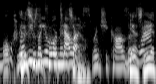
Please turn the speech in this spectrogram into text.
Well, how- Maybe This was like Leah four will minutes tell ago. us when she calls us. yes. Leah,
